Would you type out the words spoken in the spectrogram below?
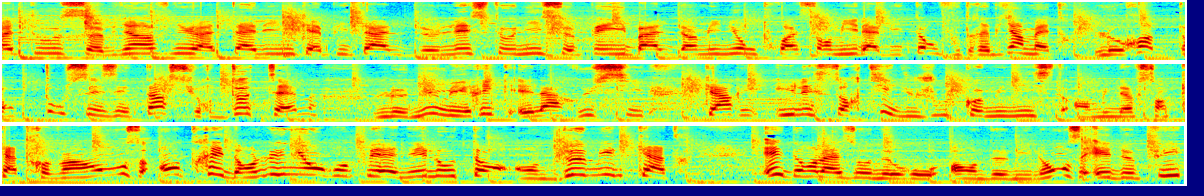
à tous, bienvenue à Tallinn, capitale de l'Estonie. Ce pays bal d'un million trois cent mille habitants voudrait bien mettre l'Europe dans tous ses États sur deux thèmes, le numérique et la Russie. Car il est sorti du joug communiste en 1991, entré dans l'Union européenne et l'OTAN en 2004 et dans la zone euro en 2011. Et depuis,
